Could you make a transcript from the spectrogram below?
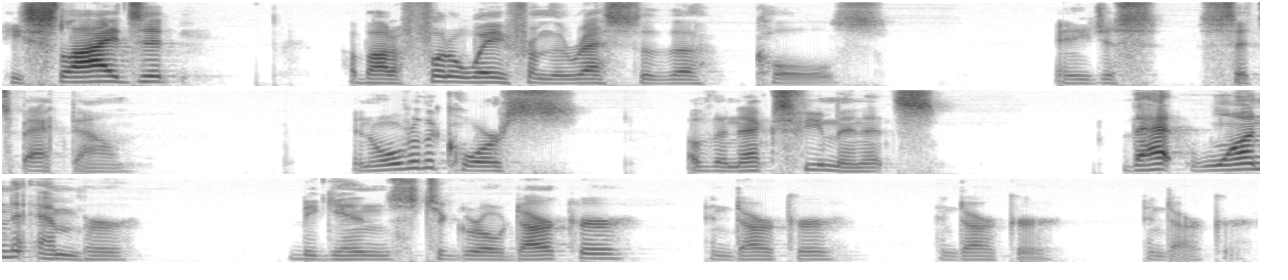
he slides it about a foot away from the rest of the coals and he just sits back down. And over the course of the next few minutes, that one ember begins to grow darker and darker and darker and darker.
